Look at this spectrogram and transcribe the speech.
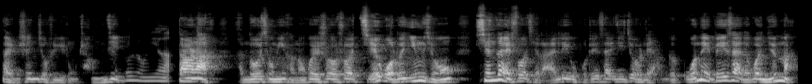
本身就是一种成绩，不容易了。当然了，很多球迷可能会说说结果论英雄。现在说起来，利物浦这赛季就是两个国内杯赛的冠军嘛，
